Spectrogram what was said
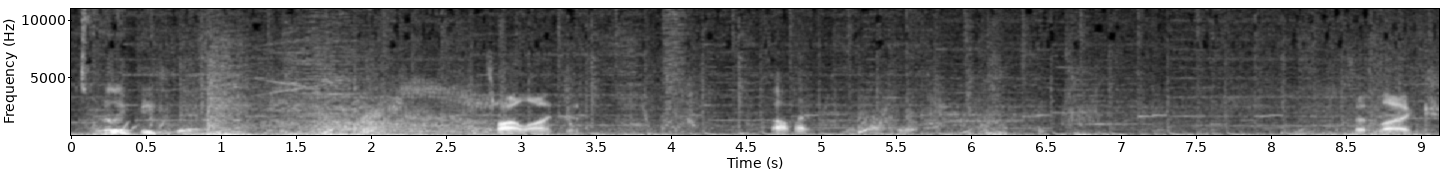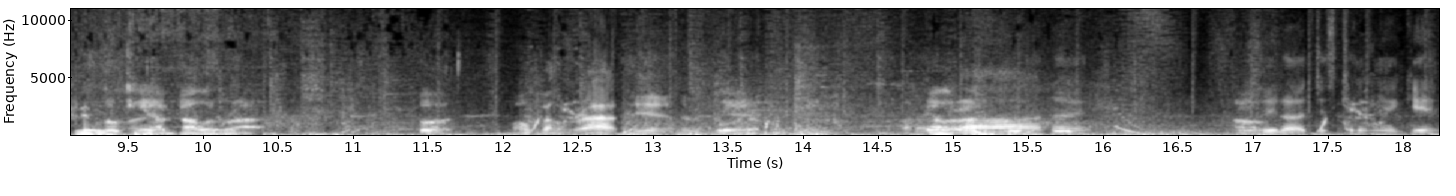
It's really big there. that's why I like it. Oh, wait. maybe after it. But like, We're looking at Ballarat, but oh Ballarat, yeah. never yeah, about Oh, no. Ballarat. Ah, no. um, Luna, just killing me again.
